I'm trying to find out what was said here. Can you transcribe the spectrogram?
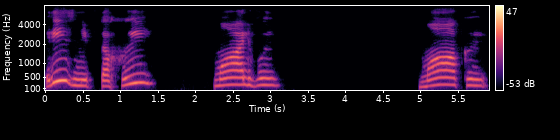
різні птахи, мальви, маки,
